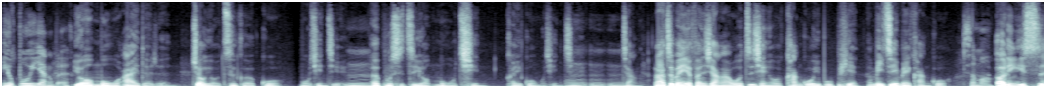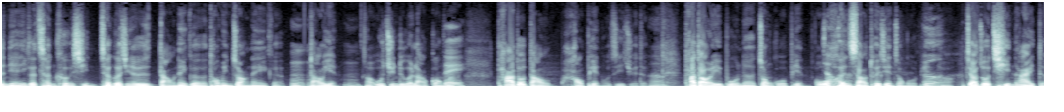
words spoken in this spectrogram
有不一样的，有母爱的人就有资格过母亲节，嗯，而不是只有母亲可以过母亲节。嗯嗯嗯，这样。那这边也分享啊，我之前有看过一部片，米之音没看过。什么？二零一四年，一个陈可辛，陈可辛就是导那个《投名状》那个导演，嗯，啊、嗯，吴君如的老公嘛，他都导好片，我自己觉得，嗯，他导了一部呢中国片，我很少推荐中国片啊，嗯、叫做《亲爱的》。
